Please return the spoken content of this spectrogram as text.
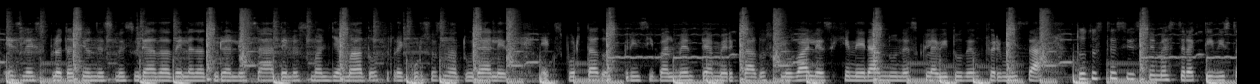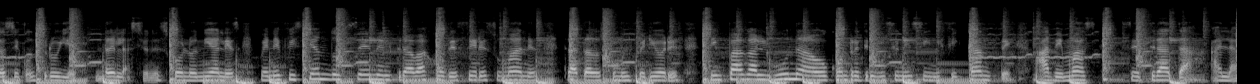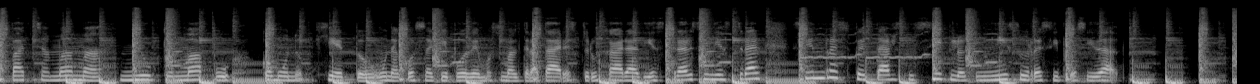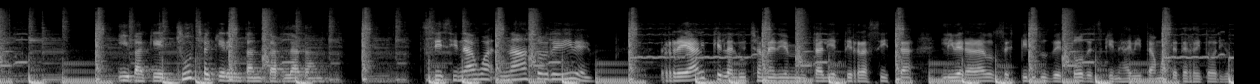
Es la explotación desmesurada de la naturaleza de los mal llamados recursos naturales, exportados principalmente a mercados globales, generando una esclavitud enfermiza. Todo este sistema extractivista se construye relaciones coloniales, beneficiándose en el trabajo de seres humanos tratados como inferiores, sin paga alguna o con retribución insignificante. Además, se trata a la Pachamama Ñuque Mapu como un objeto, una cosa que podemos maltratar, estrujar, adiestrar, siniestrar, sin respetar sus ciclos ni su reciprocidad. ¿Y para qué chucha quieren tanta plata? Si sin agua nada sobrevive. Real que la lucha medioambiental y antirracista liberará los espíritus de todos quienes habitamos este territorio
